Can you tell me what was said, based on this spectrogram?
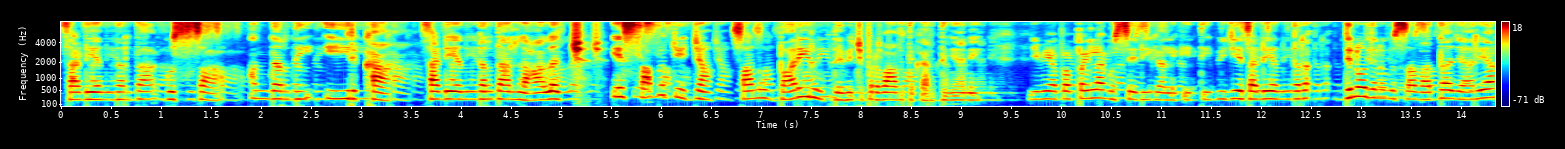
ਸਾਡੇ ਅੰਦਰ ਦਾ ਗੁੱਸਾ, ਅੰਦਰ ਦੀ ਈਰਖਾ, ਸਾਡੇ ਅੰਦਰ ਦਾ ਲਾਲਚ, ਇਹ ਸਭ ਚੀਜ਼ਾਂ ਸਾਨੂੰ ਬਾਹਰੀ ਰੂਪ ਦੇ ਵਿੱਚ ਪ੍ਰਭਾਵਿਤ ਕਰਦੀਆਂ ਨੇ। ਜਿਵੇਂ ਆਪਾਂ ਪਹਿਲਾਂ ਗੁੱਸੇ ਦੀ ਗੱਲ ਕੀਤੀ ਵੀ ਜੇ ਸਾਡੇ ਅੰਦਰ ਦਿਨੋ ਦਿਨ ਗੁੱਸਾ ਵੱਧਦਾ ਜਾ ਰਿਹਾ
